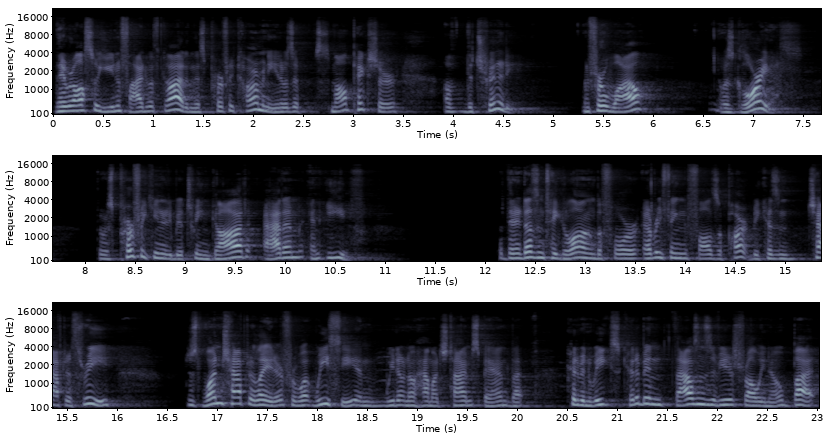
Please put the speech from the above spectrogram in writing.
they were also unified with God in this perfect harmony. And it was a small picture of the Trinity. And for a while, it was glorious. There was perfect unity between God, Adam, and Eve. But then it doesn't take long before everything falls apart because in chapter 3, just one chapter later, for what we see, and we don't know how much time span, but could have been weeks, could have been thousands of years for all we know, but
